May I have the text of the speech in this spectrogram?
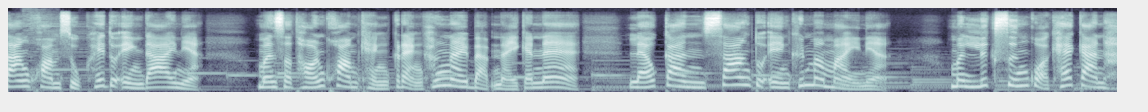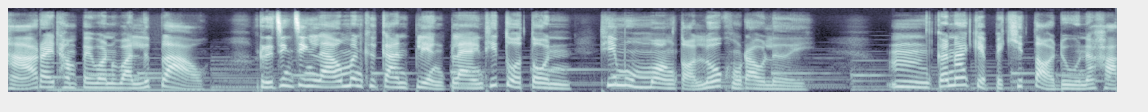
สร้างความสุขให้ตัวเองได้เนี่ยมันสะท้อนความแข็งแกร่งข้างในแบบไหนกันแน่ แล้วการสร้างตัวเองขึ้นมาใหม่เนี่ย มันลึกซึ้งกว่าแค่การหาอะไรทำไปวัน ๆ หรือเปล่า หรือจริง ๆ แล้วมันคือการเปลี่ยนแปลงที่ตัวตนที่มุมมองต่อโลกของเราเลย อืม ก็น่าเก็บไปคิดต่อดูนะคะ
